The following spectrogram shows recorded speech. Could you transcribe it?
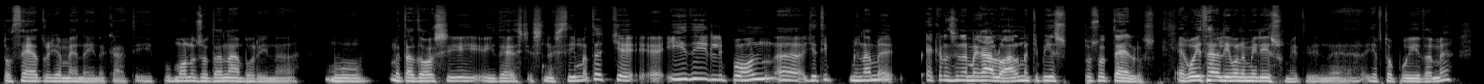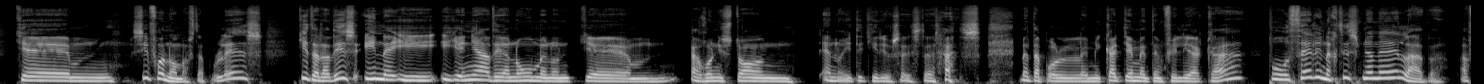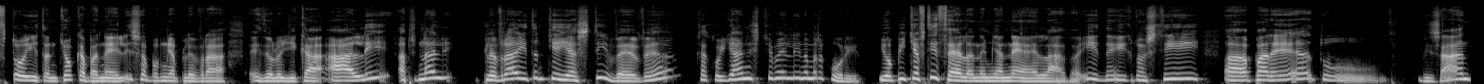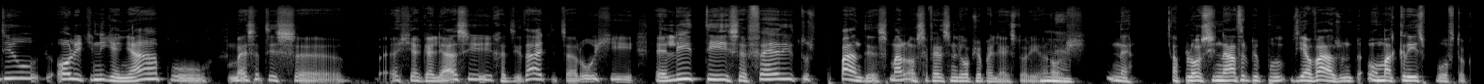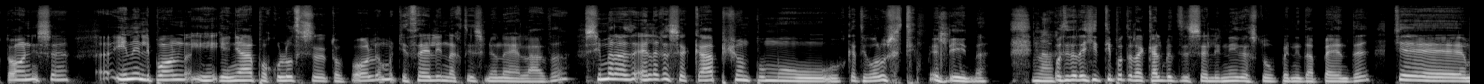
το θέατρο για μένα είναι κάτι που μόνο ζωντανά μπορεί να μου μεταδώσει ιδέες και συναισθήματα και ε, ήδη λοιπόν, ε, γιατί μιλάμε, έκανες ένα μεγάλο άλμα και πήγες προς το τέλος. Εγώ ήθελα λίγο να μιλήσουμε ε, για αυτό που είδαμε και συμφωνώ με αυτά που λες. Κοίτα να δεις, είναι η, η γενιά διανοούμενων και αγωνιστών εννοείται κυρίως αριστεράς, μεταπολεμικά και μετεμφυλιακά, που θέλει να χτίσει μια νέα Ελλάδα. Αυτό ήταν και ο Καμπανέλης από μια πλευρά ιδεολογικά άλλη, από την άλλη πλευρά ήταν και η αστή βέβαια Κακογιάννης και Μελίνα Μερκούρη, οι οποίοι και αυτοί θέλανε μια νέα Ελλάδα. Είναι η γνωστή α, παρέα του Βυζάντιου, όλη εκείνη η γενιά που μέσα της ε, έχει αγκαλιάσει Χατζηδάκη, Τσαρούχη, Ελίτη, Σεφέρι, τους πάντες. Μάλλον ο Σεφέρης είναι λίγο πιο παλιά ιστορία. Ναι. Όχι. Ναι. Απλώς είναι άνθρωποι που διαβάζουν. Ο Μακρύς που αυτοκτόνησε. Είναι λοιπόν η γενιά που ακολούθησε το πόλεμο και θέλει να χτίσει μια νέα Ελλάδα. Σήμερα έλεγα σε κάποιον που μου κατηγορούσε τη Μελίνα ότι δεν έχει τίποτα να κάνει με τις Ελληνίδες του 55 και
